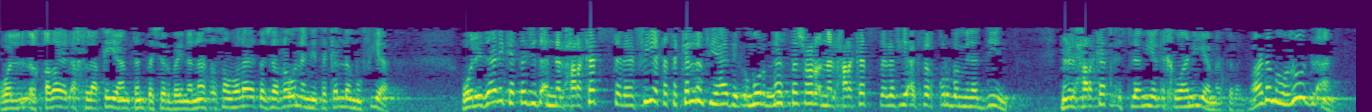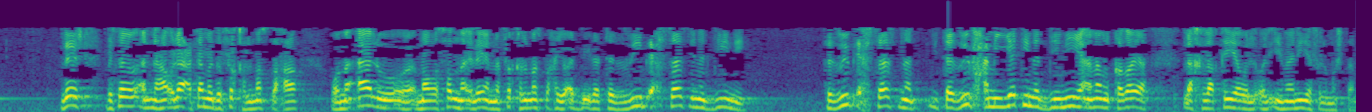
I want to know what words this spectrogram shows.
والقضايا الأخلاقية أن تنتشر بين الناس أصلا ولا يتجرؤون أن يتكلموا فيها. ولذلك تجد أن الحركات السلفية تتكلم في هذه الأمور. الناس تشعر أن الحركات السلفية أكثر قربا من الدين من الحركات الإسلامية الإخوانية مثلا. وهذا موجود الآن. ليش؟ بسبب أن هؤلاء اعتمدوا فقه المصلحة وما قالوا ما وصلنا إليه أن فقه المصلحة يؤدي إلى تذويب إحساسنا الديني تذويب إحساسنا تذويب حميتنا الدينية أمام القضايا الأخلاقية والإيمانية في المجتمع.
